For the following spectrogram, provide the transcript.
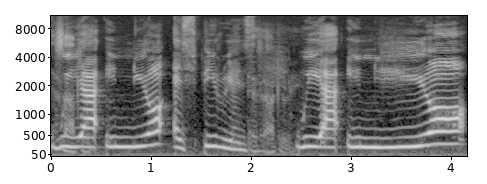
we Exactly. are in your experience Exactly. we are in your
